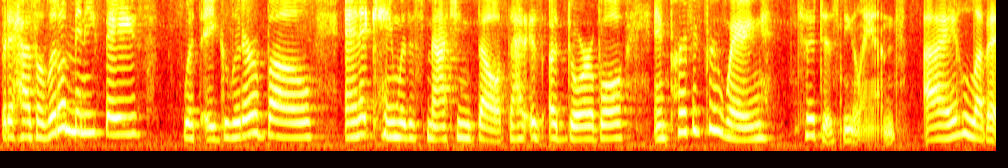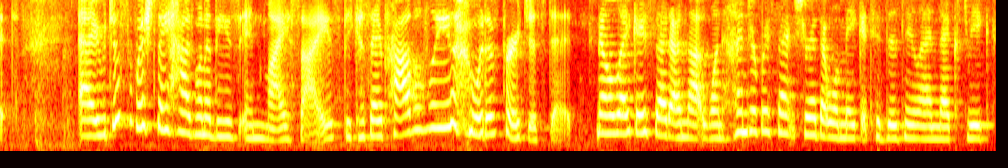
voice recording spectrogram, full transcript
but it has a little Minnie face, with a glitter bow and it came with this matching belt that is adorable and perfect for wearing to Disneyland. I love it. I just wish they had one of these in my size because I probably would have purchased it. Now, like I said, I'm not 100% sure that we'll make it to Disneyland next week,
